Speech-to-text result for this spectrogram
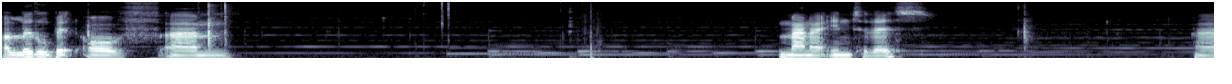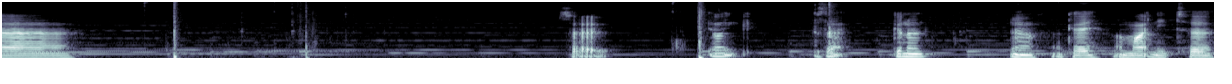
a little bit of um, mana into this. Uh, so, yoink, is that gonna... Oh, okay, I might need to...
